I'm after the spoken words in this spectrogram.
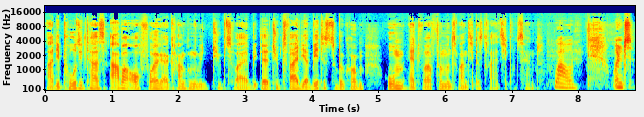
Adipositas, aber auch Folgeerkrankungen wie Typ 2, äh, Typ 2 Diabetes zu bekommen, um etwa 25 bis 30 Prozent. Wow. Und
